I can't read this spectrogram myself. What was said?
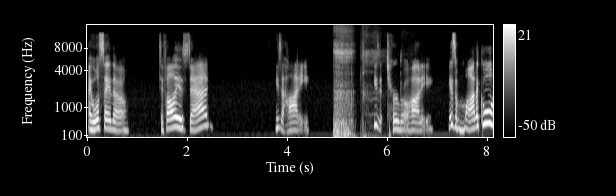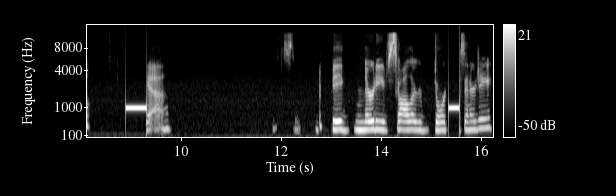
I will say though, Tifalia's dad, he's a hottie. he's a turbo hottie. He has a monocle. Yeah. Big nerdy scholar dork energy.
